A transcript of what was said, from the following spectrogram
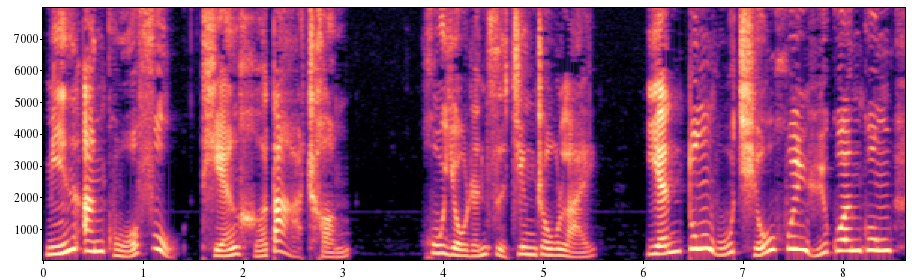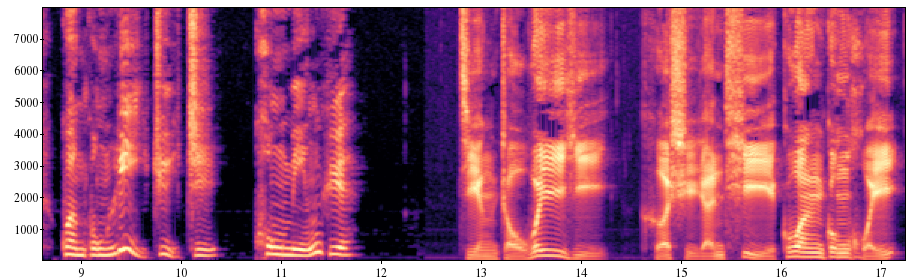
民安国富，田禾大成。忽有人自荆州来，言东吴求婚于关公，关公立拒之。孔明曰：“荆州危矣，可使人替关公回。”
